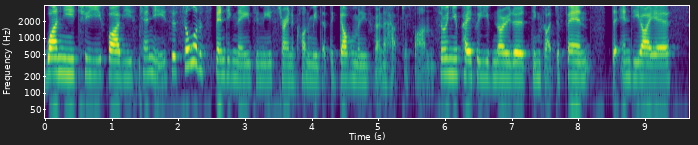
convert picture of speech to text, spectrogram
one year, two year, five years, ten years, there's still a lot of spending needs in the Australian economy that the government is going to have to fund. So in your paper, you've noted things like defence, the NDIS,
